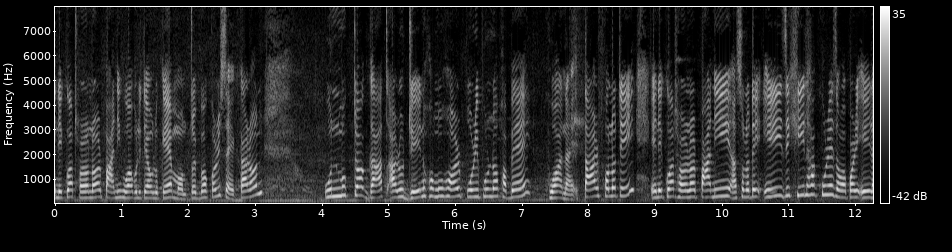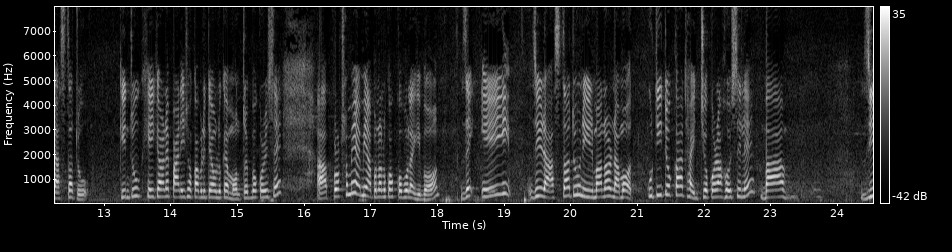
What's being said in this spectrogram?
এনেকুৱা ধৰণৰ পানী হোৱা বুলি তেওঁলোকে মন্তব্য কৰিছে। কাৰণ উন্মুক্ত গাঁত আৰু ড্ৰেইনসমূহৰ পৰিপূৰ্ণভাৱে হোৱা নাই। তাৰ ফলতেই এনেকুৱা ধৰণৰ পানী আচলতে এই যি শিল সাঁকোৰে যাব পাৰি এই ৰাস্তাটো। কিন্তু সেইকাৰণে পানী থকা বুলি তেওঁলোকে মন্তব্য কৰিছে। প্ৰথমে আমি আপোনালোকক ক'ব লাগিব যে এই যি ৰাস্তাটো নিৰ্মাণৰ নামত কোটি টকা ধাৰ্য কৰা হৈছিলে বা যি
